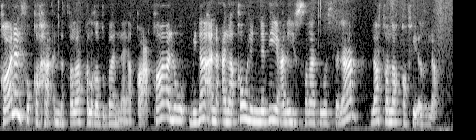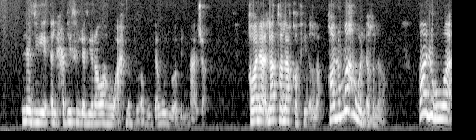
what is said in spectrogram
قال الفقهاء أن طلاق الغضبان لا يقع قالوا بناء على قول النبي عليه الصلاة والسلام لا طلاق في إغلاق الذي الحديث الذي رواه أحمد وأبو داود وابن ماجه. قال لا طلاق في إغلاق. قالوا ما هو الإغلاق؟ قالوا هو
